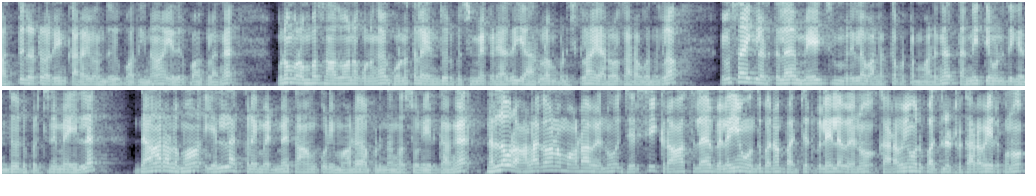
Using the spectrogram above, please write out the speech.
பத்து லிட்டர் வரையும் கறவை வந்து பார்த்திங்கன்னா எதிர்பார்க்கலாங்க. குணம் ரொம்ப சாதுவான குணங்க. குணத்தில் எந்த ஒரு பிரச்சனையுமே கிடையாது. யாரெல்லாம் பிடிச்சிக்கலாம் யாரோ கறவை வந்துக்கலாம் விவசாயிகள் இடத்துல மேய்ச்சல் முறையில் வளர்க்கப்பட்ட மாடுங்க. தண்ணி தீவனத்துக்கு எந்த ஒரு பிரச்சனையுமே இல்லை. தாராளமாக எல்லா கிளைமேட்டுமே தாங்கக்கூடிய மாடு அப்படின்னு தாங்க சொல்லியிருக்காங்க. நல்ல ஒரு அழகான மாடாக வேணும். ஜெர்சி கிராஸில் விலையும் வந்து பார்த்தீங்கன்னா பட்ஜெட் விலையில் வேணும். கறவையும் ஒரு பத்து லிட்டர் கறவை இருக்கணும்.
